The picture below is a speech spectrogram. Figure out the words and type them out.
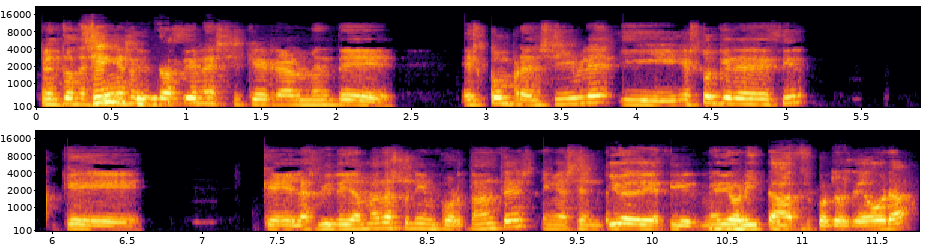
Entonces, ¿Sí? en esas situaciones sí que realmente es comprensible y esto quiere decir que, que las videollamadas son importantes en el sentido de decir media horita, tres cuartos de hora,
